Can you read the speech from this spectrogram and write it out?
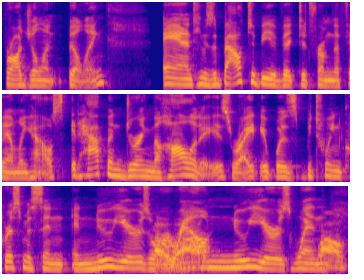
fraudulent billing. And he was about to be evicted from the family house. It happened during the holidays, right? It was between Christmas and, and New Year's or Oh, wow. around New Year's when Wow.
